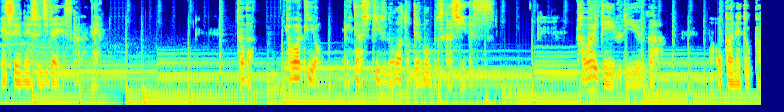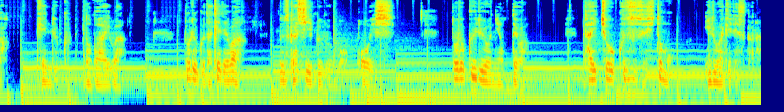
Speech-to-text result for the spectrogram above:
SNS 時代ですからね。ただ、乾きを満たしきるのはとても難しいです。乾いている理由が、お金とか権力の場合は、努力だけでは難しい部分も多いし、努力量によっては体調を崩す人もいるわけですから。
